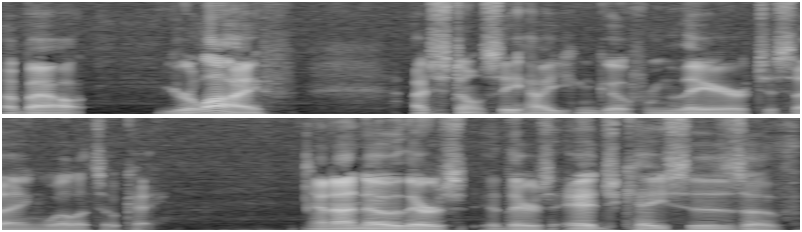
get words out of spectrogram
about your life, I just don't see how you can go from there to saying, well, it's okay. And I know there's there's edge cases of,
